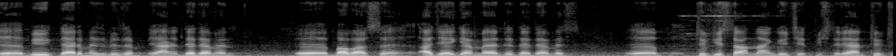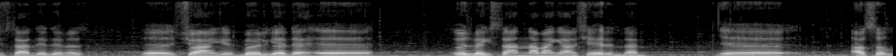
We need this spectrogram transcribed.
e, büyüklerimiz bizim, yani dedemin e, babası, Hacı Egemberdi dedemiz, e, Türkistan'dan göç etmiştir. Yani Türkistan dediğimiz şu anki bölgede Özbekistan Namangan şehrinden asıl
